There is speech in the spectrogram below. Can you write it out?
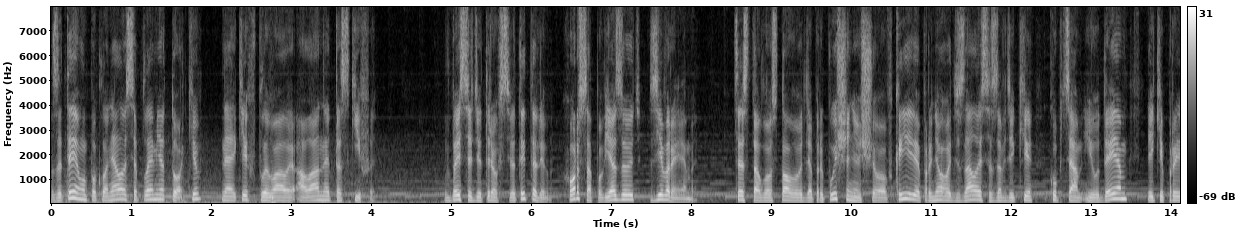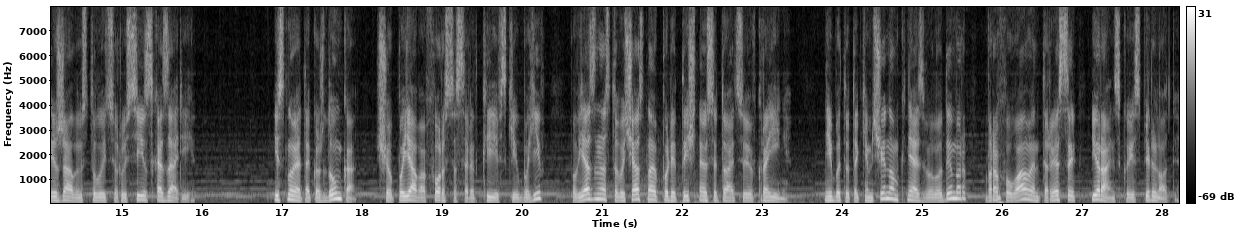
Зате йому поклонялося плем'я торків, на яких впливали алани та скіфи. В бесіді трьох святителів Хорса пов'язують з євреями. Це стало основою для припущення, що в Києві про нього дізналися завдяки купцям іудеям, які приїжджали у столицю Русі з Хазарії. Існує також думка, що поява Хорса серед київських богів пов'язана з тогочасною політичною ситуацією в країні. Нібито таким чином князь Володимир врахував інтереси іранської спільноти.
